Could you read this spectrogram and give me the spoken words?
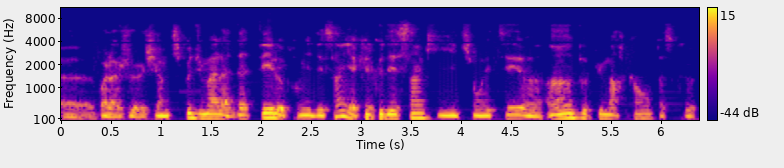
euh, voilà, j'ai un petit peu du mal à dater le premier dessin. Il y a quelques dessins qui, qui ont été euh, un peu plus marquants parce que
